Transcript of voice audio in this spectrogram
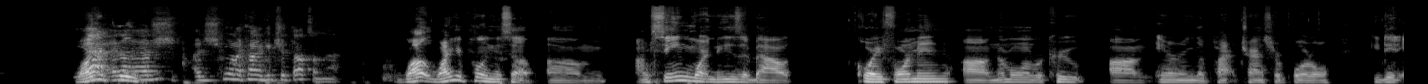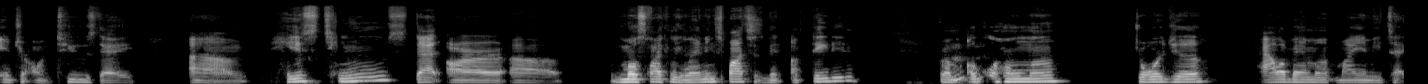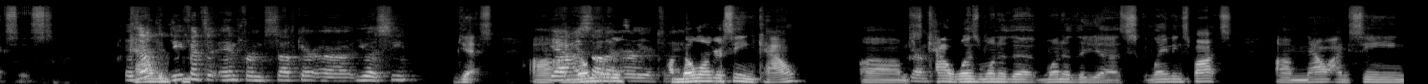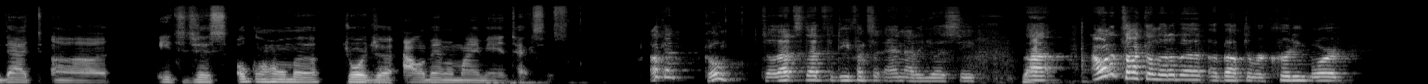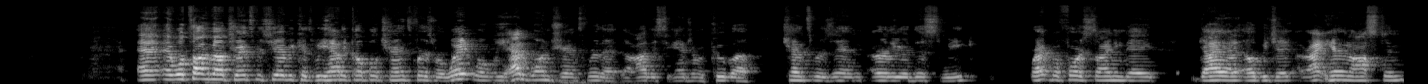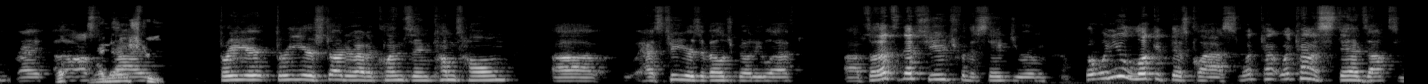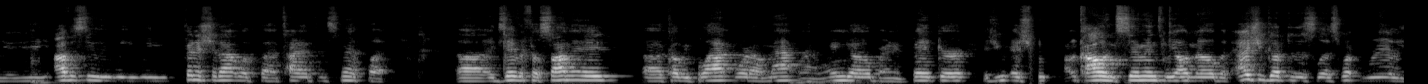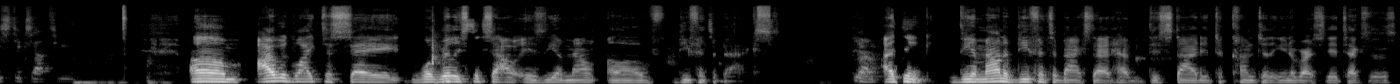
While yeah, and doing- I, I just I just want to kind of get your thoughts on that. while while you're pulling this up, um, I'm seeing more news about Korey Foreman, um, number one recruit, um, entering the transfer portal. He did enter on Tuesday. Um, his teams that are uh, most likely landing spots has been updated from Mhm. Oklahoma, Georgia, Alabama, Miami, Texas. Is that the defensive end from South Carolina, uh, USC? Yes. Uh, Yeah, I'm I no saw that longer- earlier today. I'm no longer seeing Cal. Um, Okay. Cal was one of the one of the uh, landing spots. Um, now I'm seeing that uh, it's just Oklahoma, Georgia, Alabama, Miami, and Texas. Okay, cool. So that's that's the defensive end out of USC. Right. Uh, I want to talk a little bit about the recruiting board, and, and we'll talk about transfers here because we had a couple transfers. We're wait, well, we had one transfer that uh, obviously Andrew Mukuba transfers in earlier this week, right before signing day. Guy out of LBJ, right here in Austin, right? Yep, Austin right guy street. three year three year starter out of Clemson comes home, uh, has two years of eligibility left. Uh, so that's that's huge for the safety room. But when you look at this class, what kind, what kind of stands out to you? you obviously, we we finish it out with uh, Tyanthony Smith, but uh, Xavier Filsaime, uh, Kobe Black, Wardell Mack, Ryan Wingo, Brandon Baker, as you as you, Colin Simmons, we all know. But as you go through this list, what really sticks out to you? Um, I would like to say what really sticks out is the amount of defensive backs. Yeah. I think the amount of defensive backs that have decided to come to the University of Texas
